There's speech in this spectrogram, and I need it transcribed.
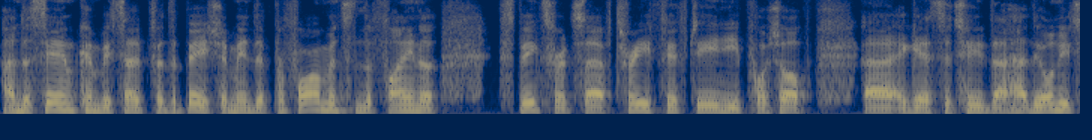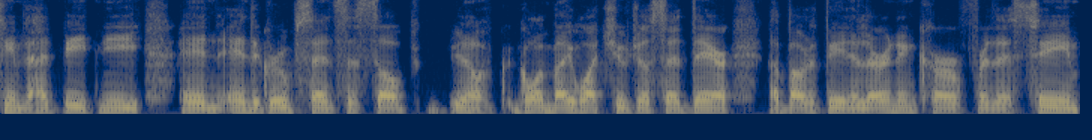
And the same can be said for the Bish. I mean, the performance in the final speaks for itself. 315 you put up uh, against the team that had the only team that had beaten you in, in the group census. So, you know, going by what you've just said there about it being a learning curve for this team,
